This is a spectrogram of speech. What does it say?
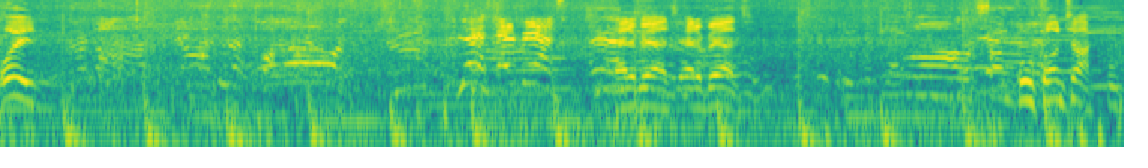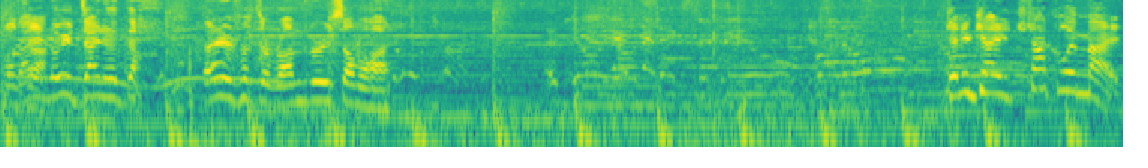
Oi, Yes, out of bounds. out of bounds, out of bounds. Full contact, full contact. Look at Daniel. Daniel wants to run through someone. Get him, Katie. Tackle him, mate.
